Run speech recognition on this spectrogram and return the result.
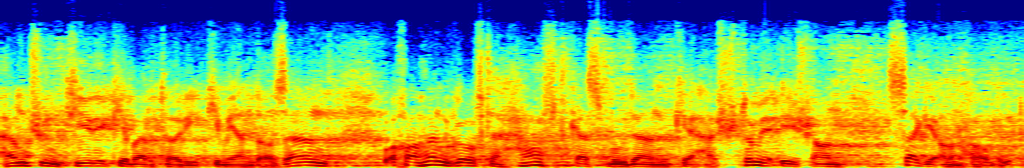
همچون تیری که بر تاریکی می اندازند و خواهند گفت هفت کس بودند که هشتم ایشان سگ آنها بود.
